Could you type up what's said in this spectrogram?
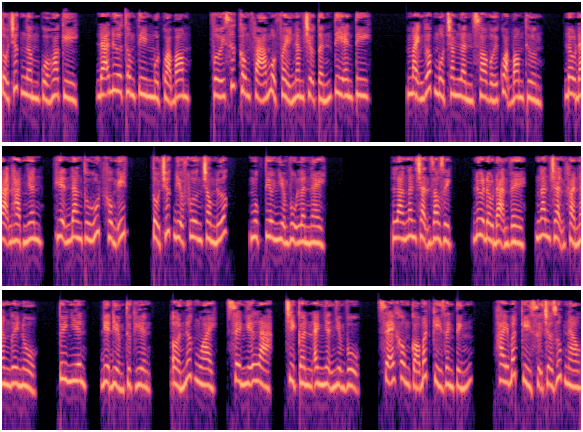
Tổ chức ngầm của Hoa Kỳ đã đưa thông tin một quả bom với sức công phá 1,5 triệu tấn TNT mạnh gấp 100 lần so với quả bom thường. Đầu đạn hạt nhân hiện đang thu hút không ít tổ chức địa phương trong nước. Mục tiêu nhiệm vụ lần này là ngăn chặn giao dịch, đưa đầu đạn về, ngăn chặn khả năng gây nổ. Tuy nhiên, địa điểm thực hiện ở nước ngoài, sẽ nghĩa là chỉ cần anh nhận nhiệm vụ, sẽ không có bất kỳ danh tính hay bất kỳ sự trợ giúp nào,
